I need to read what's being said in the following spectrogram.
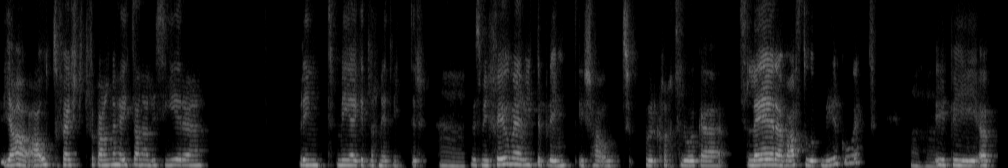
Ja, allzu fest die Vergangenheit zu analysieren, bringt mich eigentlich nicht weiter. Mhm. Was mich viel mehr weiterbringt, ist halt wirklich zu schauen, zu lernen, was tut mir gut. Mhm. Ich bin jemand,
